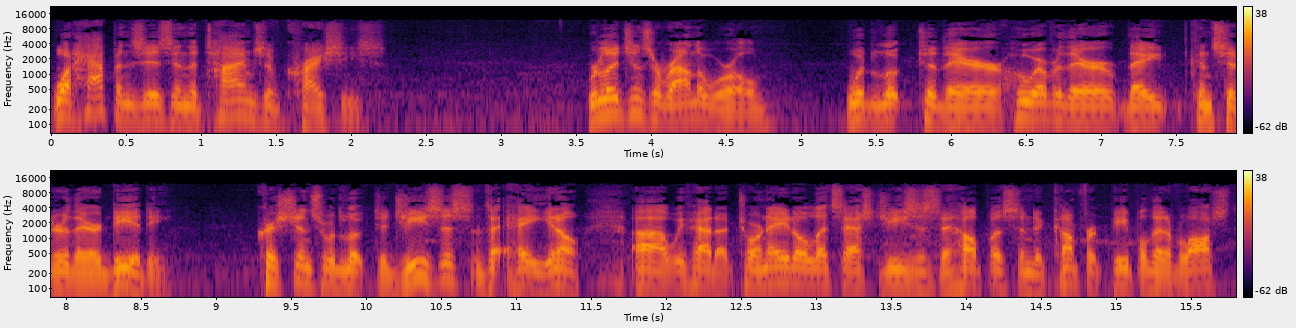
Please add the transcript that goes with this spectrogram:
what happens is in the times of crises, religions around the world would look to their whoever their they consider their deity. Christians would look to Jesus and say, "Hey, you know, uh, we've had a tornado. Let's ask Jesus to help us and to comfort people that have lost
